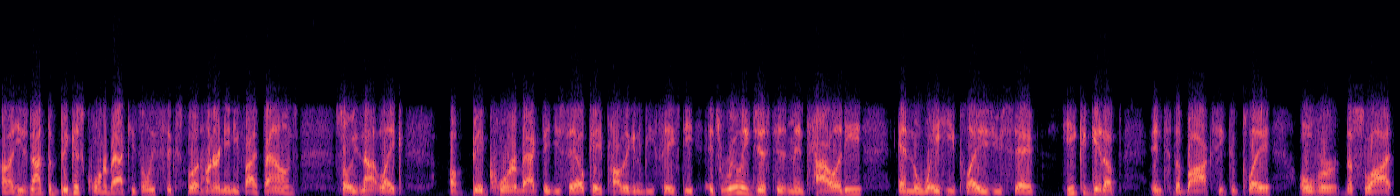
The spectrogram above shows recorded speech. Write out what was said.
Uh, he's not the biggest cornerback. He's only six foot, 185 pounds. So he's not like a big cornerback that you say, okay, probably going to be safety. It's really just his mentality and the way he plays. You say he could get up into the box, he could play over the slot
